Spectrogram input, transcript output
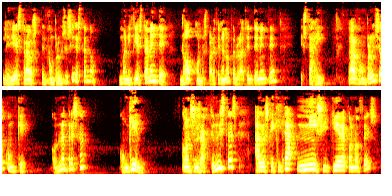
Levi Strauss. El compromiso sigue estando manifiestamente, no, o nos parece que no, pero latentemente está ahí. Claro, ¿compromiso con qué? ¿Con una empresa? ¿Con quién? ¿Con sus accionistas a los que quizá ni siquiera conoces?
